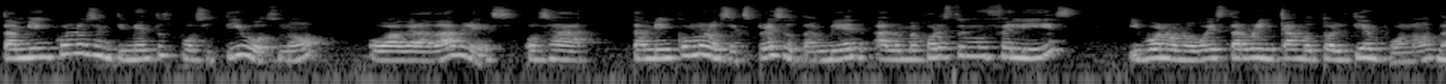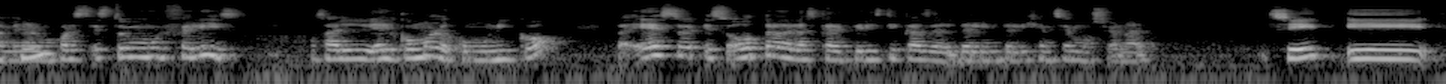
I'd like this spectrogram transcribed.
también con los sentimientos positivos, ¿no? O agradables, o sea, también como los expreso, también a lo mejor estoy muy feliz y bueno, no voy a estar brincando todo el tiempo, ¿no? También a lo mejor estoy muy feliz, o sea, el, cómo lo comunico, eso es otra de las características de, de la inteligencia emocional. Sí, y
